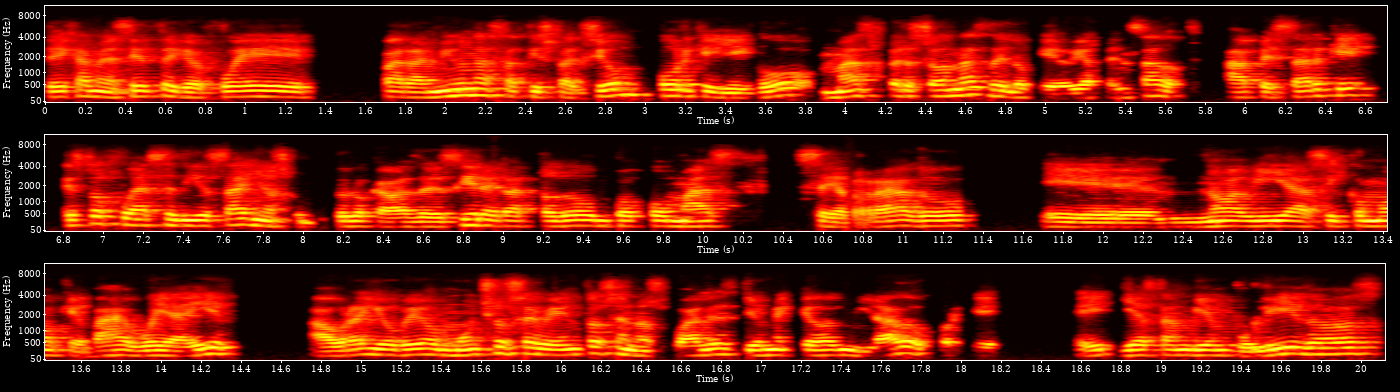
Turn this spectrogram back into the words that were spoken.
déjame decirte que fue para mí una satisfacción porque llegó más personas de lo que yo había pensado. A pesar que esto fue hace 10 años, como tú lo acabas de decir, era todo un poco más cerrado, eh, no había así como que, va, voy a ir. Ahora yo veo muchos eventos en los cuales yo me quedo admirado porque eh, ya están bien pulidos,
